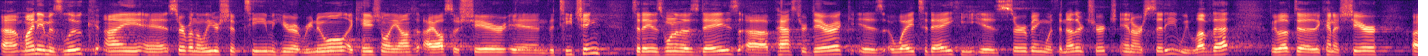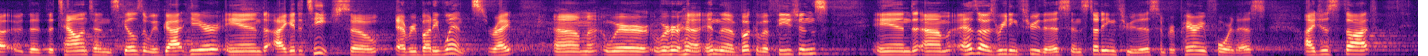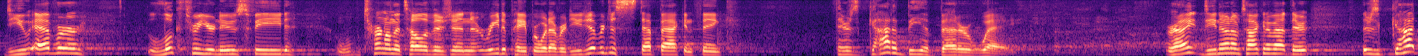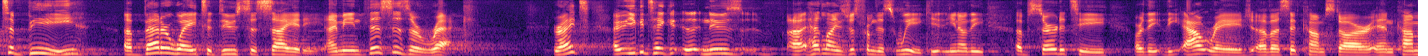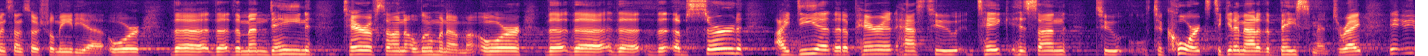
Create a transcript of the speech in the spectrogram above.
Uh, my name is Luke. I uh, serve on the leadership team here at Renewal. Occasionally, I also share in the teaching. Today is one of those days. Uh, Pastor Derek is away today. He is serving with another church in our city. We love that. We love to kind of share uh, the, the talent and skills that we've got here, and I get to teach, so everybody wins, right? Um, we're we're uh, in the book of Ephesians, and um, as I was reading through this and studying through this and preparing for this, I just thought, do you ever look through your news feed, turn on the television, read a paper, whatever, do you ever just step back and think, there's got to be a better way? Right? Do you know what I'm talking about? There, there's got to be a better way to do society. I mean, this is a wreck right? I mean, you could take uh, news uh, headlines just from this week. You, you, know, the absurdity or the, the outrage of a sitcom star and comments on social media, or the, the, the mundane tariffs on aluminum, or the, the, the, the absurd idea that a parent has to take his son to, to court to get him out of the basement, right?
